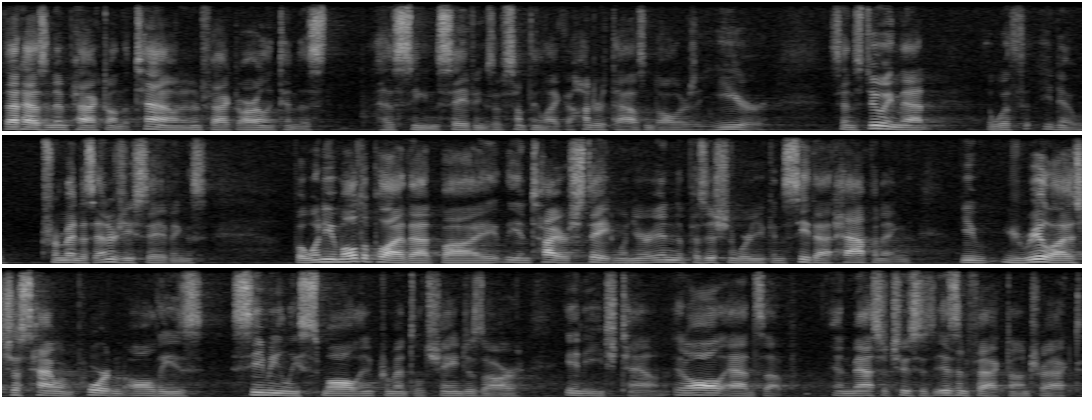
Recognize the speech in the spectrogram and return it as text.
that has an impact on the town. And in fact, Arlington is, has seen savings of something like $100,000 a year since doing that with you know, tremendous energy savings. But when you multiply that by the entire state, when you're in the position where you can see that happening, you, you realize just how important all these seemingly small incremental changes are in each town. It all adds up. And Massachusetts is, in fact, on track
